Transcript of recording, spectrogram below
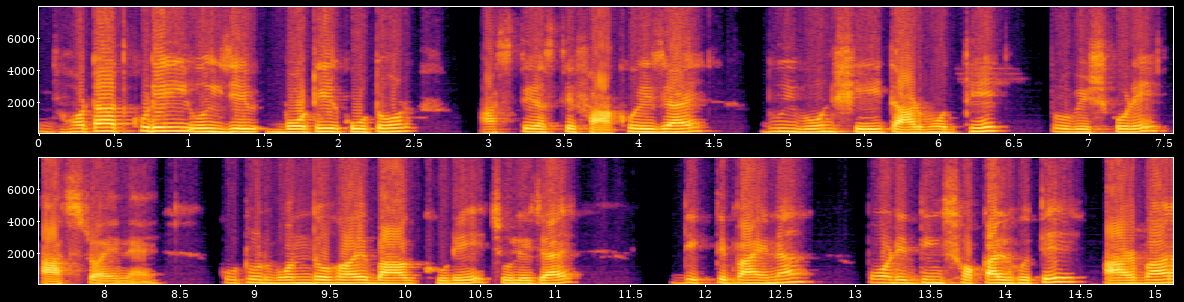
হঠাৎ করেই ওই যে বটের কোটর আস্তে আস্তে ফাঁক হয়ে যায়। দুই বোন সেই তার মধ্যে প্রবেশ করে আশ্রয় নেয়। কোটর বন্ধ হয়, বাঘ ঘুরে চলে যায়। দেখতে পায় না। পরের দিন সকাল হতে আর আরবার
